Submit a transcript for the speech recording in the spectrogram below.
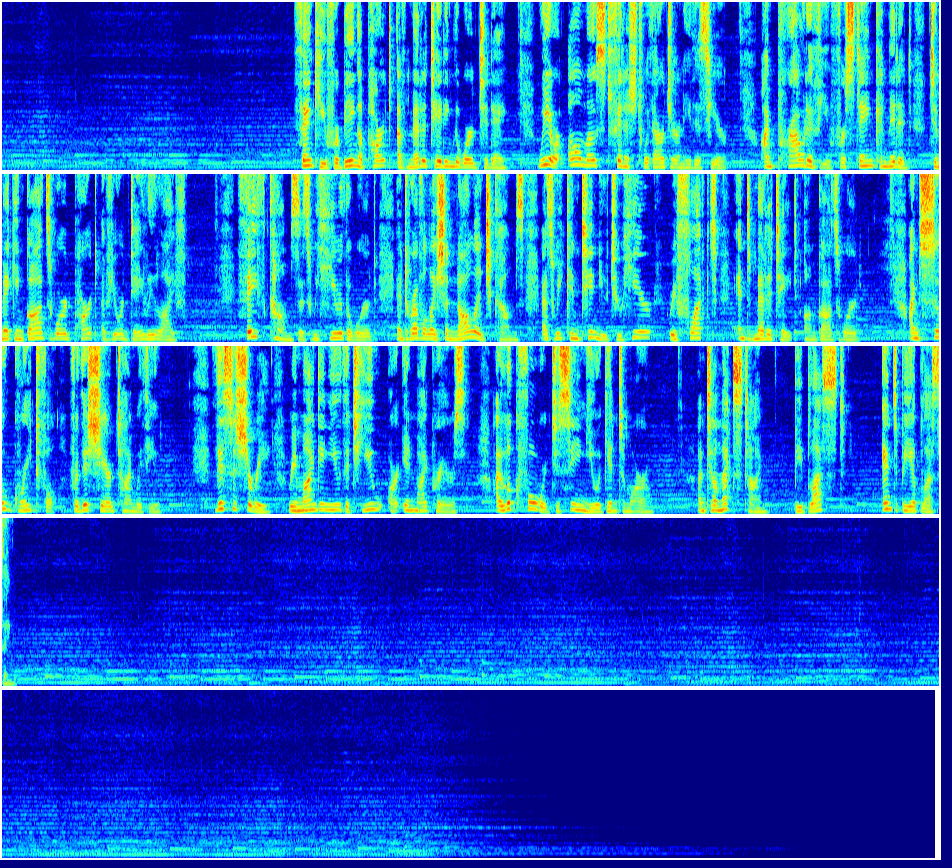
Thank you for being a part of Meditating the Word today. We are almost finished with our journey this year. I'm proud of you for staying committed to making God's Word part of your daily life. Faith comes as we hear the Word, and revelation knowledge comes as we continue to hear, reflect, and meditate on God's Word. I'm so grateful for this shared time with you. This is Cherie reminding you that you are in my prayers. I look forward to seeing you again tomorrow. Until next time, be blessed and be a blessing.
